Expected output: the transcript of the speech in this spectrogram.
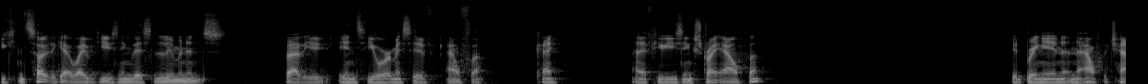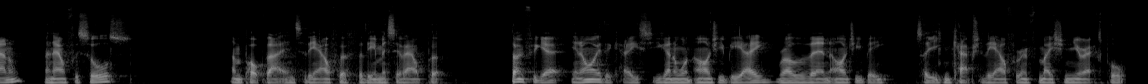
you can totally get away with using this luminance value into your emissive alpha, okay? And if you're using straight alpha, you'd bring in an alpha channel, an alpha source, and pop that into the alpha for the emissive output. Don't forget, in either case, you're going to want RGBA rather than RGB, so you can capture the alpha information in your export.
